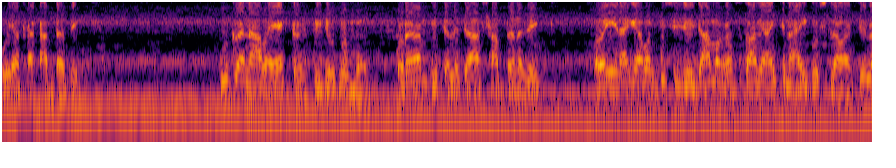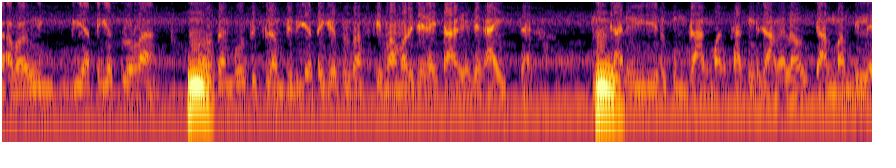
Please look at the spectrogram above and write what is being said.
বইয়া থাক আড্ডা দে। তুই কয় না ভাই একটা ভিডিও করব। পরে আমি বিকালে যা সাবধানে যাইস। এর আগে আবার কিছু যে আমার কাছে তো আমি আইতে না আই করছিলাম আজকে আবার ওই বিয়াতে গেছিল না তখন আমি বলতেছিলাম তুই বিয়াতে গেছিল আজকে আমার জায়গায় তা আগে জায়গায় আইস দেখ। জানি এরকম জানমান থাকলে ঝামেলা ওই জানমান দিলে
